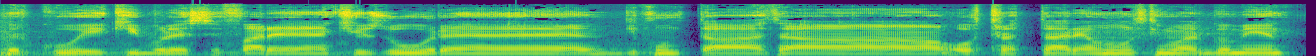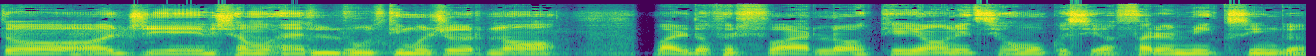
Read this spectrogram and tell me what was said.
per cui chi volesse fare chiusure di puntata o trattare un ultimo argomento, oggi diciamo che è l'ultimo giorno valido per farlo, che io inizio comunque sia a fare il mixing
